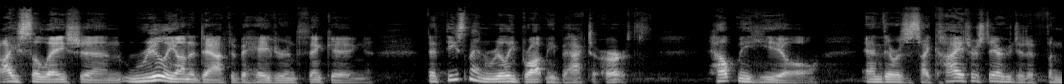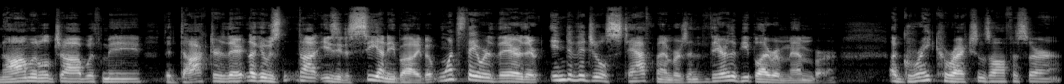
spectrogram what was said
isolation, really unadaptive behavior and thinking, that these men really brought me back to earth, helped me heal. And there was a psychiatrist there who did a phenomenal job with me. The doctor there, like it was not easy to see anybody, but once they were there, they're individual staff members and they're the people I remember. A great corrections officer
